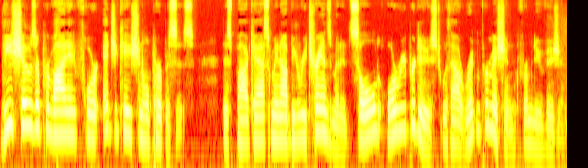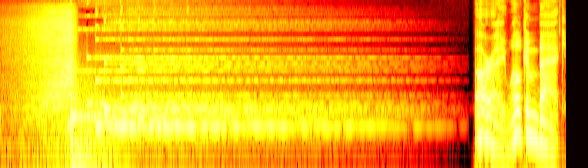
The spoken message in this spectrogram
These shows are provided for educational purposes. This podcast may not be retransmitted, sold, or reproduced without written permission from New Vision. All right, welcome back.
